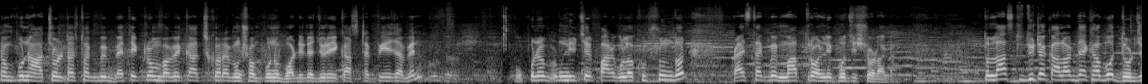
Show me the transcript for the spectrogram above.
সম্পূর্ণ আঁচলটা থাকবে ব্যতিক্রমভাবে কাজ করা এবং সম্পূর্ণ বডিটা জুড়ে এই কাজটা পেয়ে যাবেন। উপরের নিচের পারগুলো খুব সুন্দর, প্রাইস থাকবে মাত্র অনলি পঁচিশশো টাকা। তো লাস্ট দুইটা কালার দেখাবো। ধৈর্য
